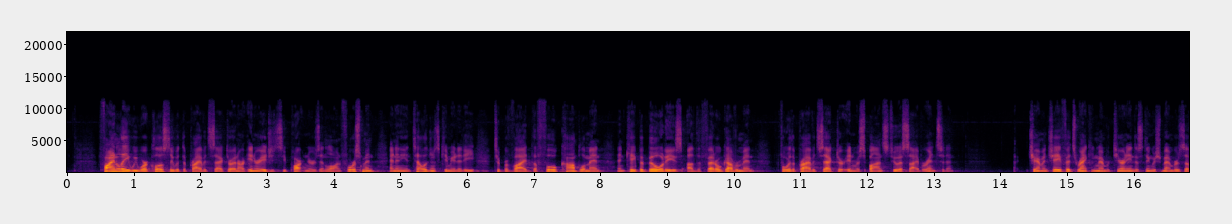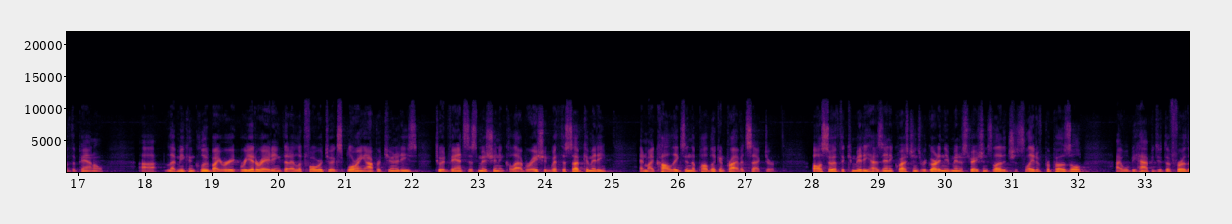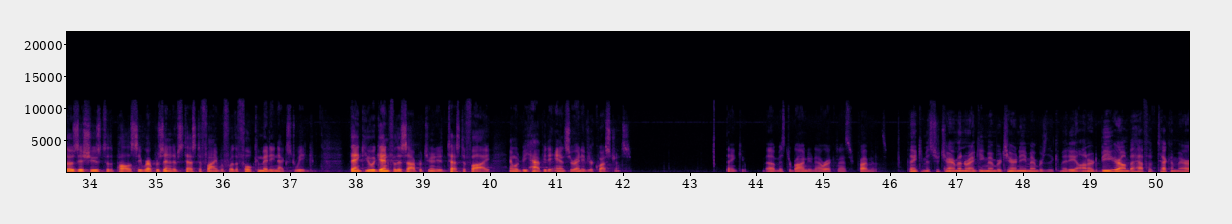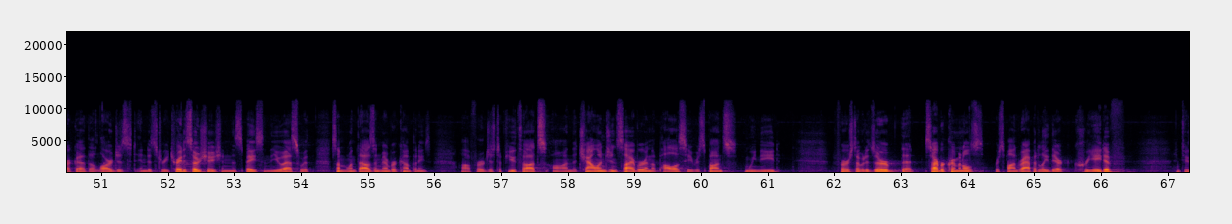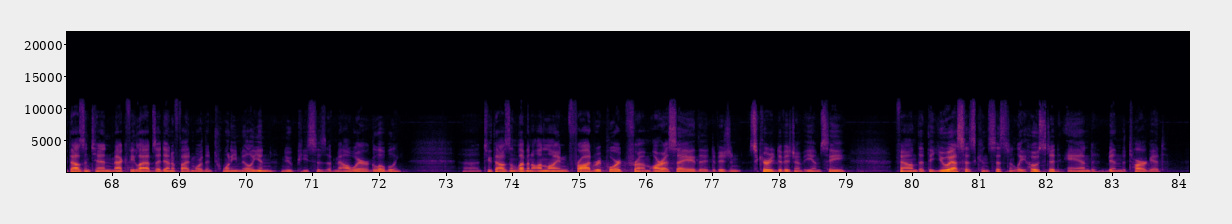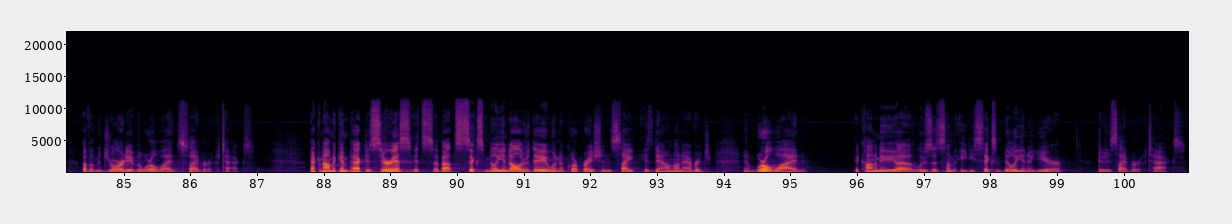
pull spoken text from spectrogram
Finally, we work closely with the private sector and our interagency partners in law enforcement and in the intelligence community to provide the full complement and capabilities of the Federal Government for the private sector in response to a cyber incident. Chairman Chaffetz, Ranking Member Tierney, and distinguished members of the panel, uh, let me conclude by re reiterating that I look forward to exploring opportunities to advance this mission in collaboration with the subcommittee and my colleagues in the public and private sector. Also, if the committee has any questions regarding the Administration's legislative proposal, I will be happy to defer those issues to the policy representatives testifying before the full committee next week. Thank you again for this opportunity to testify and would be happy to answer any of your questions. Thank you. Uh, Mr. Bond, you are now recognized for five minutes. Thank you, Mr. Chairman, Ranking Member Tierney, members of the committee. Honored to be here on behalf of TechAmerica, the largest industry trade association in the space in the U.S. with some 1,000 member companies. Offer just a few thoughts on the challenge in cyber and the policy response we need. First, I would observe that cyber criminals respond rapidly. They are creative. In 2010, McAfee Labs identified more than 20 million new pieces of malware globally. Uh, 2011 online fraud report from RSA, the division, security division of EMC, found that the U.S. has consistently hosted and been the target of a majority of the worldwide cyber attacks. Economic impact is serious. It's about $6 million a day when a corporation's site is down on average. And worldwide, economy uh, loses some 86 billion a year due to cyber attacks.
